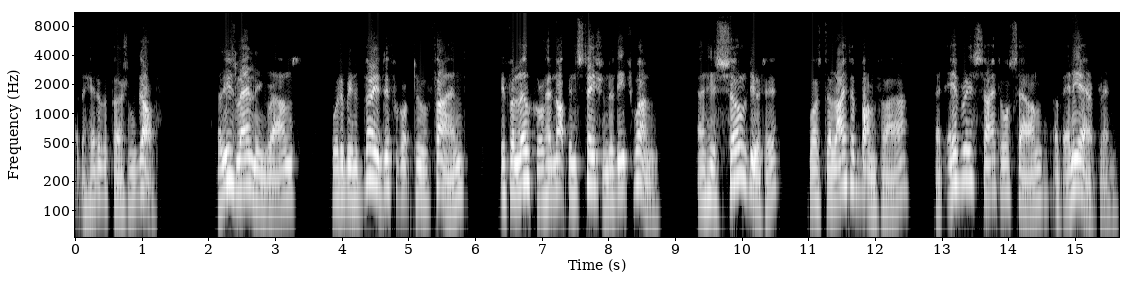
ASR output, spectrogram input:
at the head of the Persian Gulf. Now, these landing grounds would have been very difficult to find if a local had not been stationed at each one, and his sole duty was to light a bonfire at every sight or sound of any airplane.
